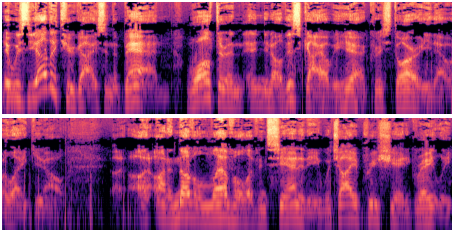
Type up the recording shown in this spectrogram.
It was the other two guys in the band, Walter and, and you know this guy over here, Chris Doherty, that were like you know on, on another level of insanity, which I appreciated greatly.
